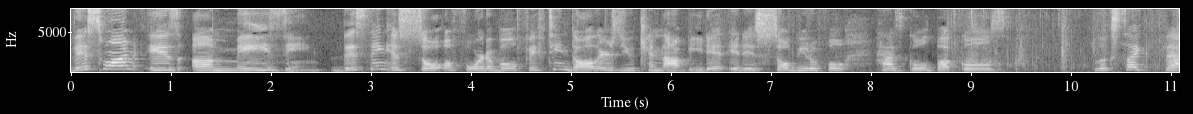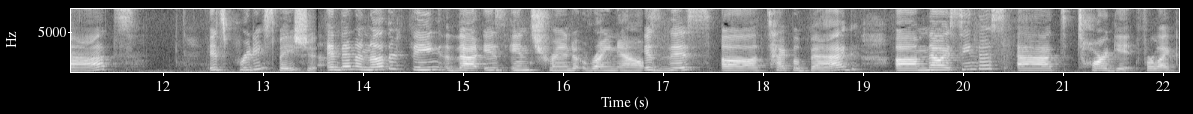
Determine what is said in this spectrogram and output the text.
this one is amazing. This thing is so affordable. $15, you cannot beat it. It is so beautiful, has gold buckles, looks like that. It's pretty spacious. And then another thing that is in trend right now is this uh, type of bag. Um, now I've seen this at Target for like,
